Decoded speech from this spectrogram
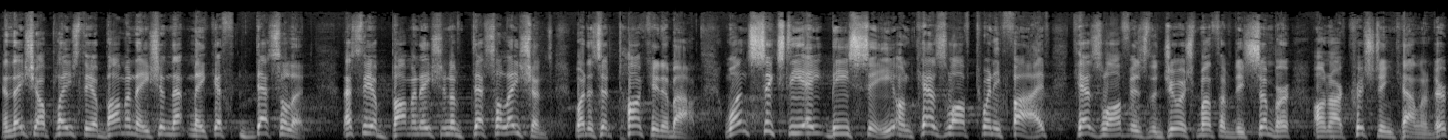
and they shall place the abomination that maketh desolate. That's the abomination of desolations. What is it talking about? 168 BC on Kislev 25, Kislev is the Jewish month of December on our Christian calendar.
